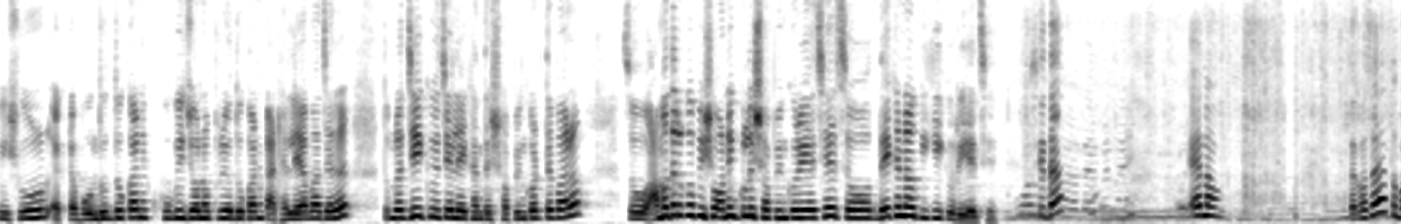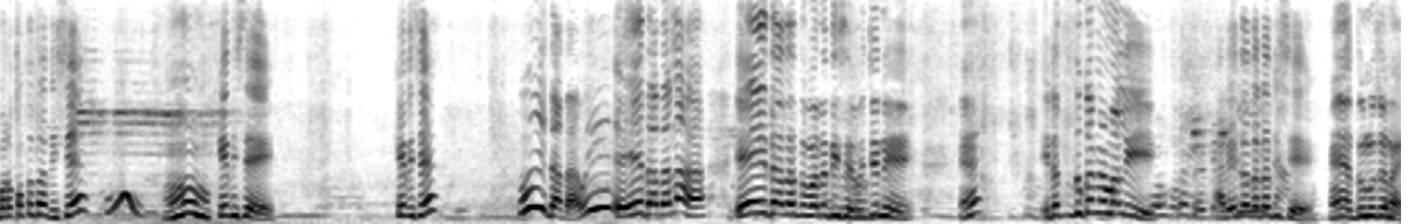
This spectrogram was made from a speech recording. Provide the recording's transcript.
পিসুর একটা বন্ধুর দোকান, খুবই জনপ্রিয় দোকান, কাঠালিয়া বাজারের। তোমরা যে কেউ চাইলে এখান থেকে শপিং করতে পারো। সো আমাদেরকেও পিসু অনেকগুলি শপিং করিয়েছে। সো দেখে নাও কি কি করিয়েছে। সিদ্ধার্থ? এ নাও। দেখো তোমার কতটা দিছে? হুম, কে দিছে? কে দিছে? ওই দাদা, ওই এ দাদা না, এই দাদা তোমার দিছে, বুঝছ হ্যাঁ এটা তো দোকানের মালিক। আর এই দাদাটা দিছে। হ্যাঁ দুজনে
